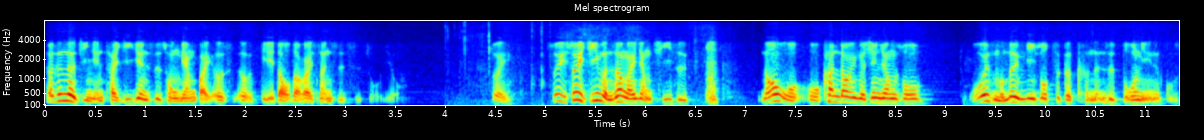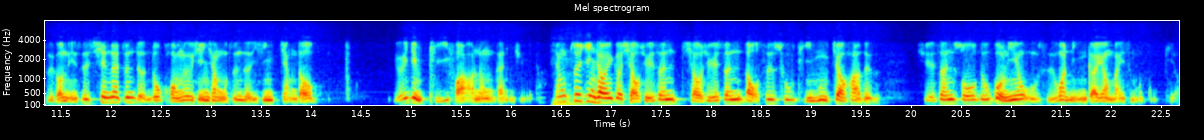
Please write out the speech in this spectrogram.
但是那几年台积电是从两百二十二跌到大概三四十左右。对，所以所以基本上来讲，其实，然后我我看到一个现象说，我为什么认定说这个可能是多年的股市高点？是现在真的很多狂热现象，我真的已经讲到有一点疲乏那种感觉。像最近还有一个小学生，小学生老师出题目叫他的学生说，如果你有五十万，你应该要买什么股票？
